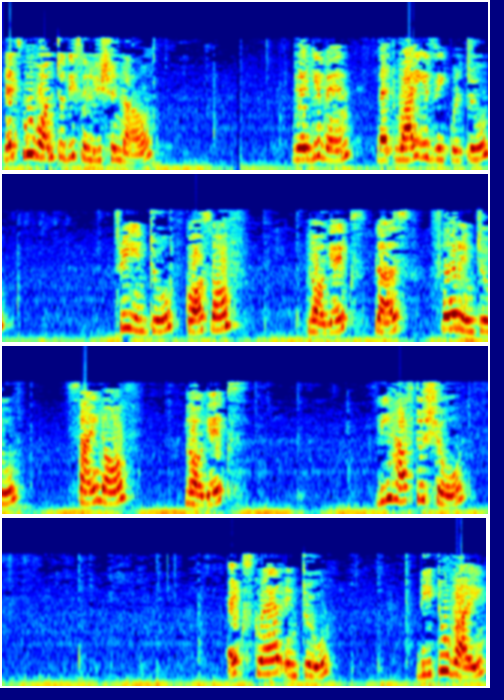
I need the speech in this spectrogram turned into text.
Let's move on to the solution now. We are given that y is equal to 3 into cos of log x plus 4 into sine of log x. We have to show x square into d2y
